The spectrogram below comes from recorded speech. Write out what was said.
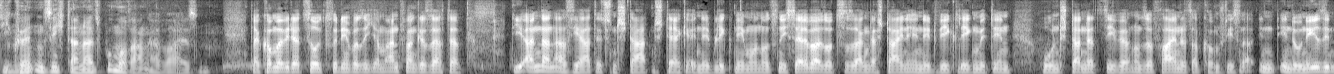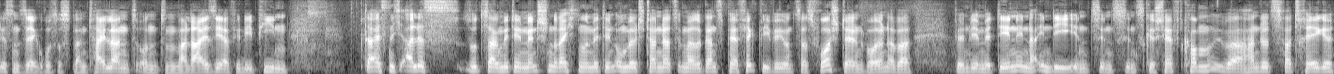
die mhm. könnten sich dann als Boomerang erweisen. Da kommen wir wieder zurück zu dem, was ich am Anfang gesagt habe. Die anderen asiatischen Staaten stärker in den Blick nehmen und uns nicht selber sozusagen da Steine in den Weg legen mit den hohen Standards, die wir in unser Freihandelsabkommen schließen. In Indonesien ist ein sehr großes Land, Thailand und Malaysia, Philippinen da ist nicht alles sozusagen mit den Menschenrechten und mit den Umweltstandards immer so ganz perfekt, wie wir uns das vorstellen wollen. Aber wenn wir mit denen in, in die, ins, ins, ins Geschäft kommen über Handelsverträge,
